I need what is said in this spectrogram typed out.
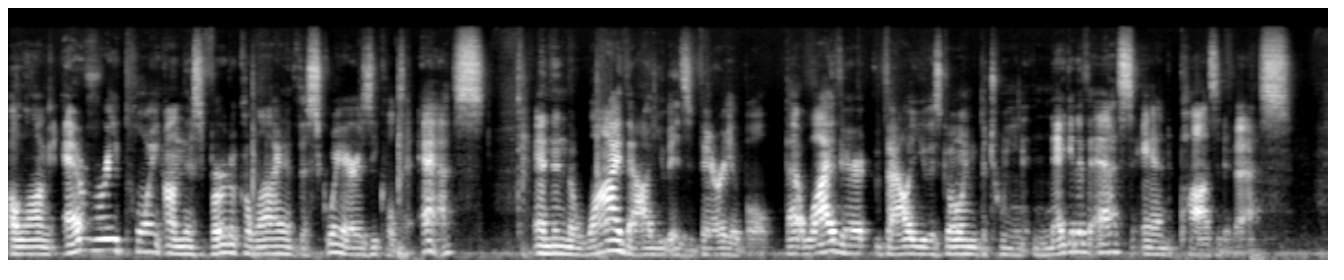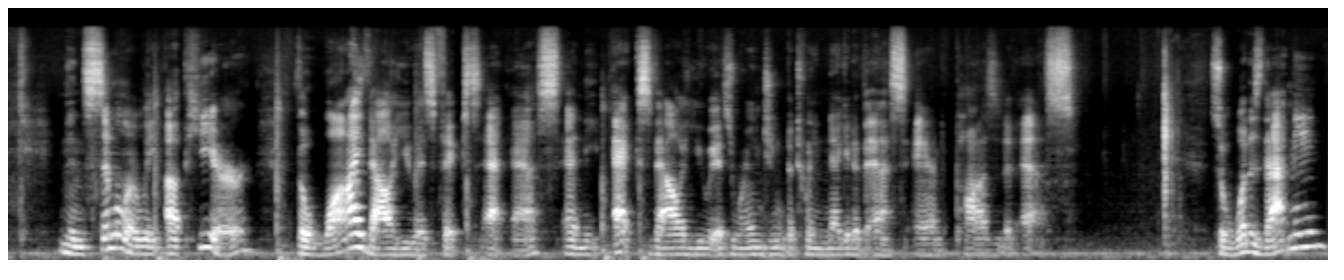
along every point on this vertical line of the square is equal to s, and then the y value is variable. That y value is going between negative s and positive s. And then similarly up here, the y value is fixed at s, and the x value is ranging between negative s and positive s. So what does that mean?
